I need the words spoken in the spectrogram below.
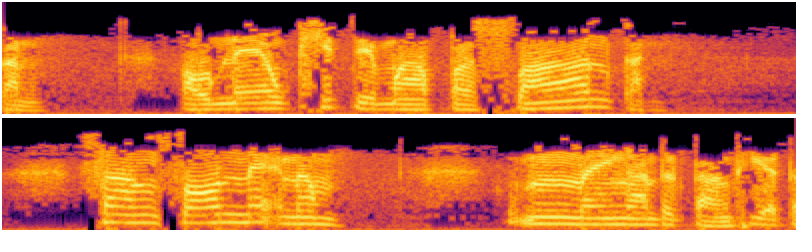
กัน เอาแนวคิดมาประสานกัน สร้างซ้อนแนะนำในงานต่างๆ ที่อาต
